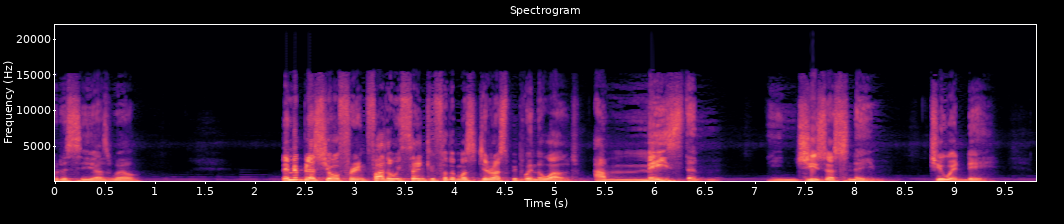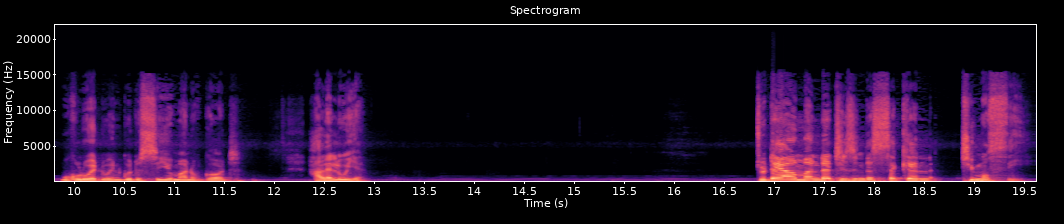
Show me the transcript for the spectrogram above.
Good to see you as well. Let me bless your offering. Father, we thank you for the most generous people in the world. Amaze them. In Jesus' name. Chiwede. Good to see you, man of God. Hallelujah. Today our mandate is in the second Timothy.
